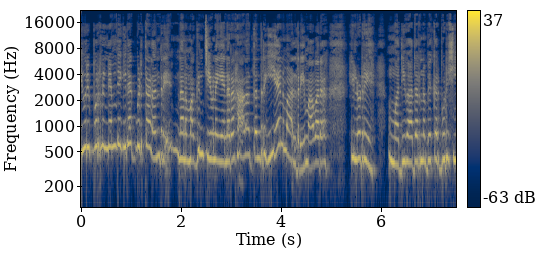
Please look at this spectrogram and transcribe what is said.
ಇವ್ರಿಬ್ಬರನ್ನ ನೆಮ್ಮದಿಗಿರಾಕ್ ಬಿಡ್ತಾಳನ್ರಿ ನನ್ನ ಮಗನ ಜೀವನ ಏನಾರ ಹಾಳಾತಂದ್ರೆ ಏನು ಮಾಡ್ರಿ ಮಾವರ? ಇಲ್ಲೋಡ್ರಿ ಮದುವಾದರ್ನ ಬೇಕಾರೆ ಬಿಡಿಸಿ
